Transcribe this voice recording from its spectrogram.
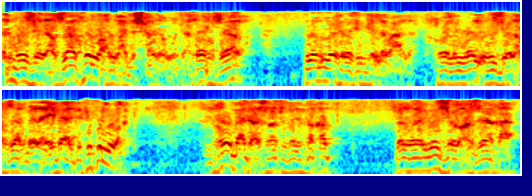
الموزع الأرزاق هو الله وحده سبحانه وتعالى هو الرزاق ذو جل وعلا. هو الذي يوزع الأرزاق بين عباده في كل وقت. هو بعد صلاة الفجر فقط بل هو يوزع أرزاق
